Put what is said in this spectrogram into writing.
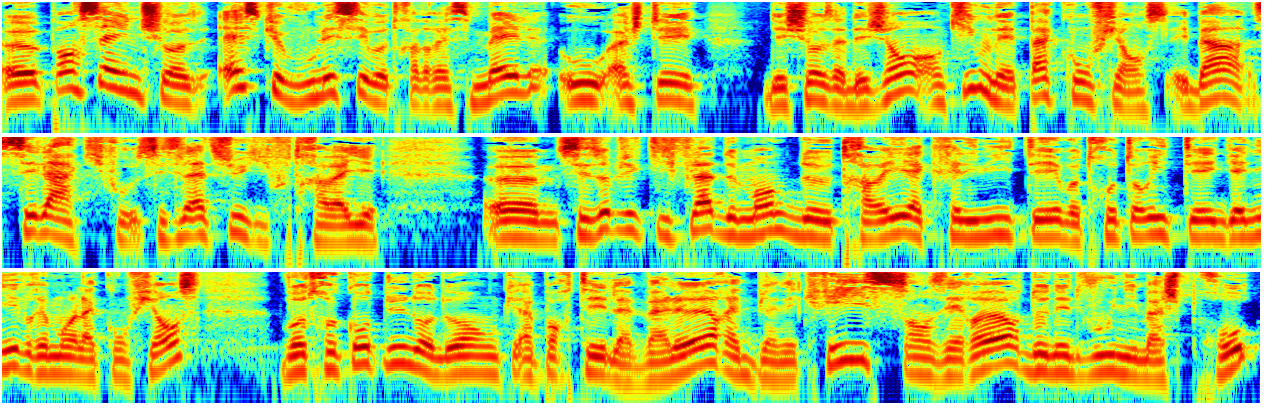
Euh, pensez à une chose. Est-ce que vous laissez votre adresse mail ou achetez des choses à des gens en qui vous n'avez pas confiance? Eh ben c'est là qu'il faut, c'est là-dessus qu'il faut travailler. Euh, ces objectifs-là demandent de travailler la crédibilité, votre autorité, gagner vraiment la confiance. Votre contenu doit donc apporter de la valeur, être bien écrit, sans erreur, donner de vous une image pro.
